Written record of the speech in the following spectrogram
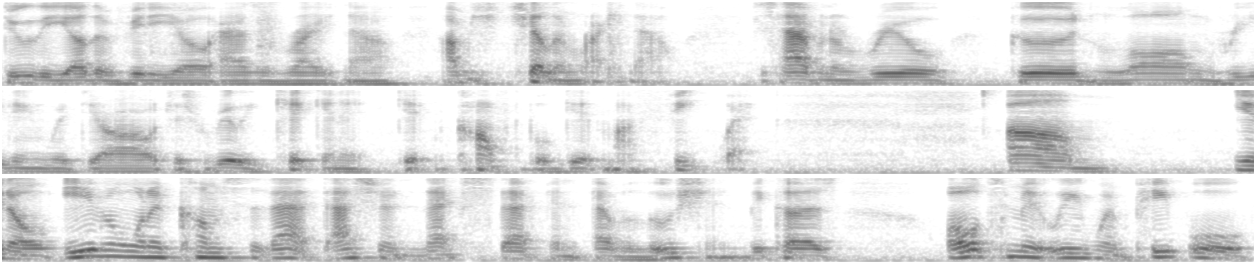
do the other video as of right now I'm just chilling right now just having a real good long reading with y'all just really kicking it getting comfortable getting my feet wet um you know even when it comes to that that's your next step in evolution because ultimately, when people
